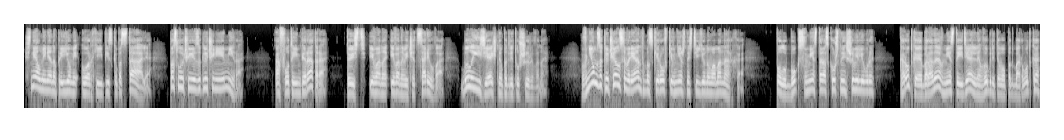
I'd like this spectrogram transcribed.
снял меня на приеме у архиепископа Стааля по случаю заключения мира. А фото императора, то есть Ивана Ивановича Царева, было изящно подретушировано. В нем заключался вариант маскировки внешности юного монарха. Полубокс вместо роскошной шевелюры, короткая борода вместо идеально выбритого подбородка,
